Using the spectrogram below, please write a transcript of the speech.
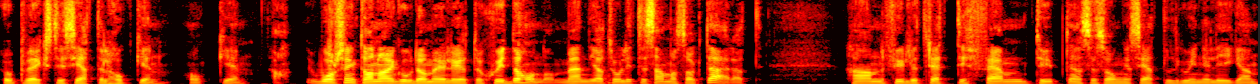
uppväxt i Seattle-hockeyn. Och eh, ja, Washington har goda möjligheter att skydda honom, men jag tror lite samma sak där. att Han fyller 35 typ den säsongen Seattle går in i ligan.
